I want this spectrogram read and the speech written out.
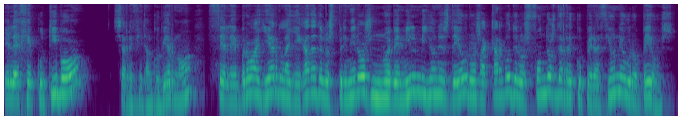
El Ejecutivo, se refiere al Gobierno, celebró ayer la llegada de los primeros 9.000 millones de euros a cargo de los fondos de recuperación europeos.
